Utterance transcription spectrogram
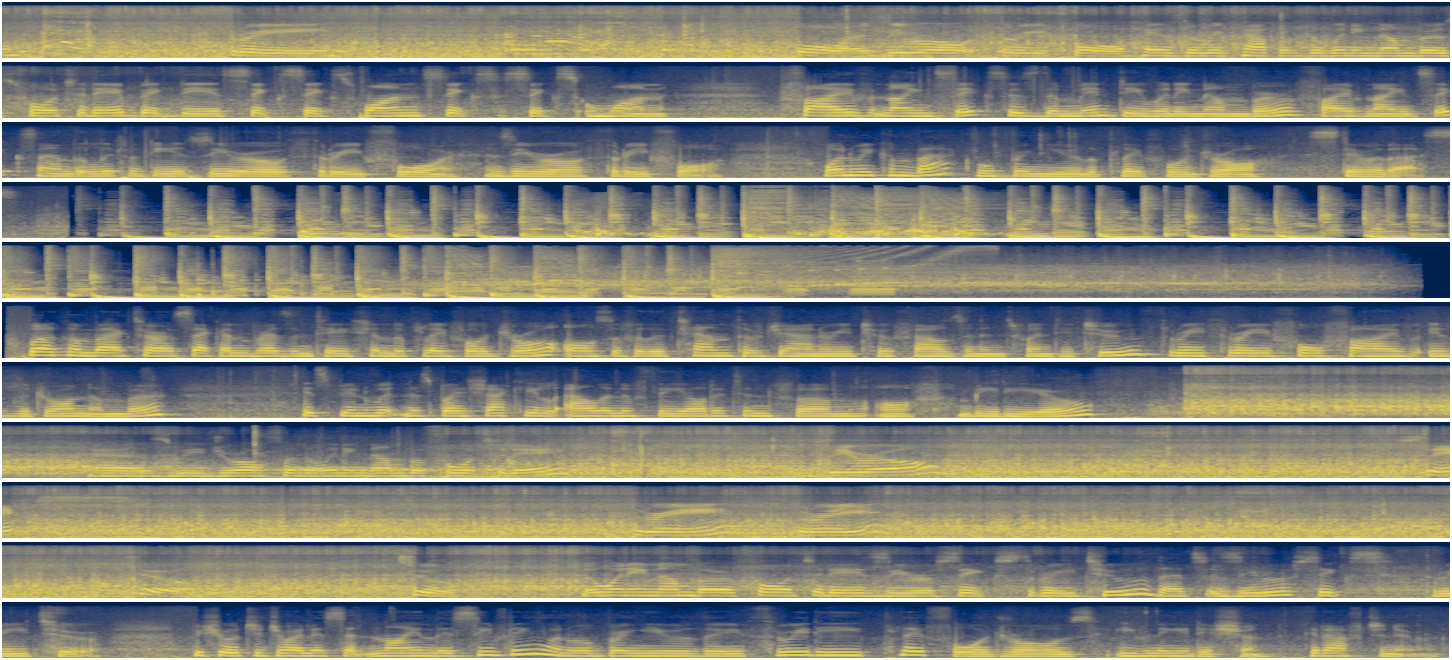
three, four, zero, three, four. Here's a recap of the winning numbers for today. Big D is 661, 661. 596 is the mid D winning number, 596, and the little d is 034, 034. When we come back, we'll bring you the play 4 draw. Stay with us. Welcome back to our second presentation, the Play 4 Draw, also for the 10th of January 2022. 3345 is the draw number. It's been witnessed by Shakil Allen of the auditing firm of BDO. As we draw for the winning number for today, zero, six, three, three, two. The winning number for today is 0632. That's 0632. Be sure to join us at 9 this evening when we'll bring you the 3D Play 4 Draws Evening Edition. Good afternoon.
